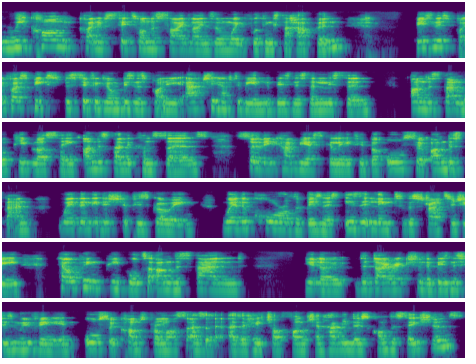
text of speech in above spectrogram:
we can't kind of sit on the sidelines and wait for things to happen. Business, if I speak specifically on business partner, you actually have to be in the business and listen, understand what people are saying, understand the concerns so they can be escalated, but also understand where the leadership is going, where the core of the business is it linked to the strategy, helping people to understand you know the direction the business is moving in also comes from us as a as a hr function having those conversations.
